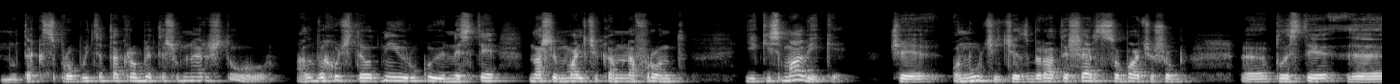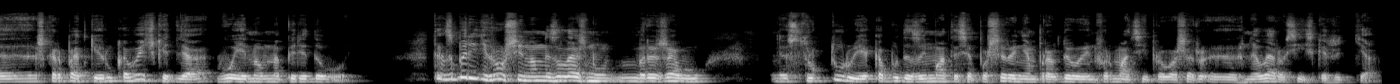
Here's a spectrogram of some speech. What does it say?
Ну, так спробуйте так робити, щоб не арештовувало. А ви хочете однією рукою нести нашим мальчикам на фронт якісь мавіки, чи онучі, чи збирати шерсть собачу, щоб е, плести е, шкарпетки і рукавички для воїнів на передовій. Так зберіть гроші на незалежну мережеву структуру, яка буде займатися поширенням правдивої інформації про ваше е, гниле російське життя.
